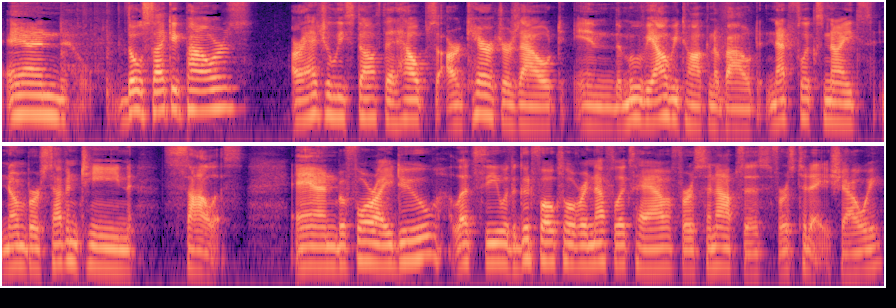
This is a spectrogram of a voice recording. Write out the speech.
And those psychic powers are actually stuff that helps our characters out in the movie I'll be talking about, Netflicks Nights number 17, Solace. And before I do, let's see what the good folks over at Netflix have for a synopsis for today, shall we?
